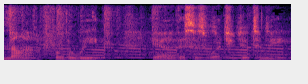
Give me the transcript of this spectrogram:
not for the weak. Yeah, this is what you did to me.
